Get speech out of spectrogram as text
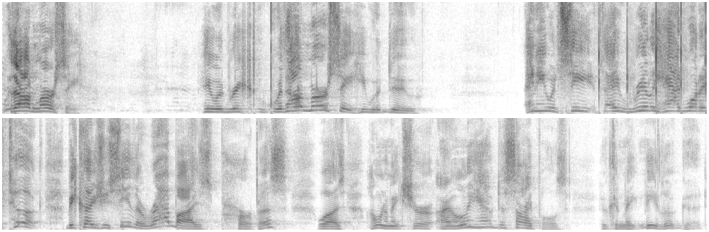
without mercy. He would, without mercy, he would do. And he would see if they really had what it took. Because you see, the rabbi's purpose was I want to make sure I only have disciples who can make me look good.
